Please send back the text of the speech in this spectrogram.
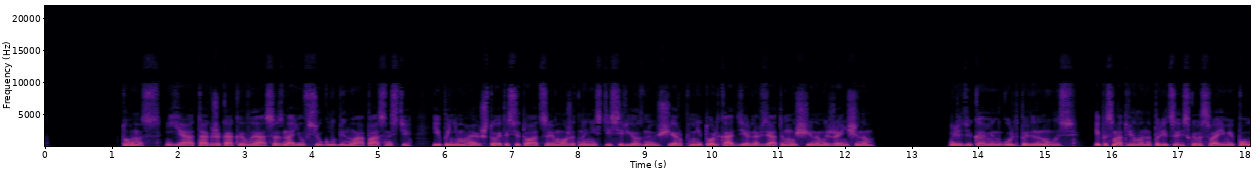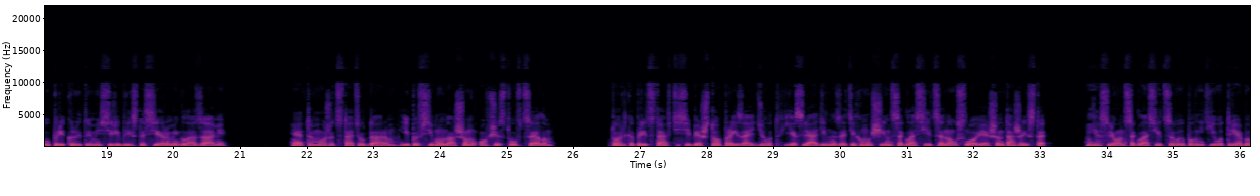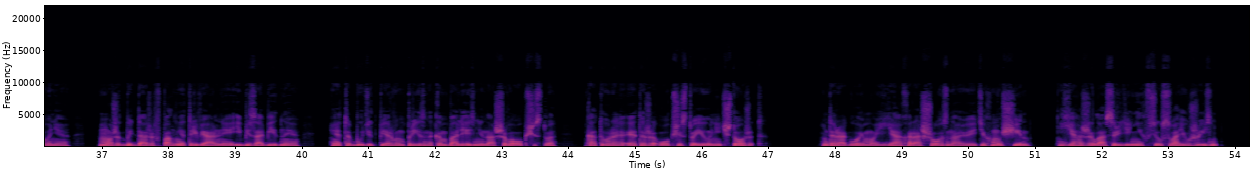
Томас, я так же, как и вы, осознаю всю глубину опасности и понимаю, что эта ситуация может нанести серьезный ущерб не только отдельно взятым мужчинам и женщинам. Леди Камингольд повернулась и посмотрела на полицейского своими полуприкрытыми серебристо-серыми глазами. Это может стать ударом и по всему нашему обществу в целом. Только представьте себе, что произойдет, если один из этих мужчин согласится на условия шантажиста. Если он согласится выполнить его требования, может быть даже вполне тривиальные и безобидные, это будет первым признаком болезни нашего общества – которое это же общество и уничтожит. Дорогой мой, я хорошо знаю этих мужчин. Я жила среди них всю свою жизнь.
